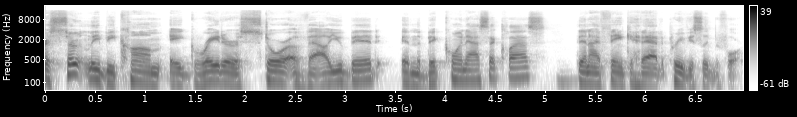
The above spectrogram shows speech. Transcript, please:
has certainly become a greater store of value bid in the Bitcoin asset class than I think it had previously before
